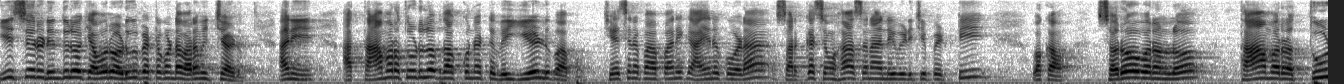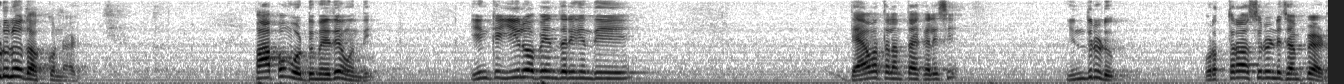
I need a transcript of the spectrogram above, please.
ఈశ్వరుడు ఇందులోకి ఎవరు అడుగు పెట్టకుండా వరం ఇచ్చాడు అని ఆ తామర తూడులో దాక్కున్నట్టు వెయ్యేళ్ళు పాపం. చేసిన పాపానికి ఆయన కూడా స్వర్గ సింహాసనాన్ని విడిచిపెట్టి ఒక సరోవరంలో తామర తూడులో దక్కున్నాడు. పాపం ఒడ్డు మీదే ఉంది. ఇంక ఈలోపు ఏం జరిగింది? దేవతలంతా కలిసి ఇంద్రుడు వృత్రాసురుణ్ణి చంపాడు.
